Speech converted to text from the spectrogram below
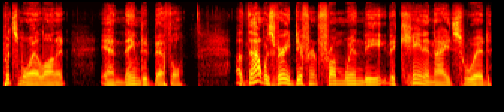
put some oil on it, and named it Bethel. Uh, that was very different from when the the Canaanites would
